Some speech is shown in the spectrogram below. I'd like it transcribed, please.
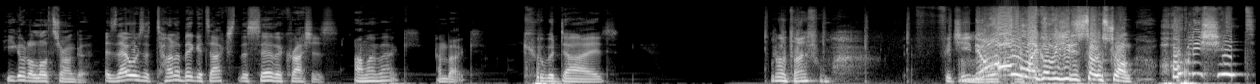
he got a lot stronger. As there was a ton of big attacks, the server crashes. Am I back? I'm back. Kuba died. What did I die from? Vegeta. Oh, oh my god, Vegeta's so strong! Holy shit!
